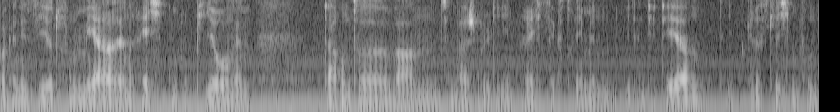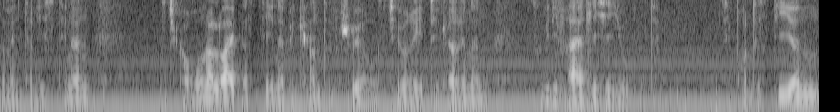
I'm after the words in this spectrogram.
organisiert von mehreren rechten Gruppierungen. Darunter waren zum Beispiel die rechtsextremen Identitären, die christlichen Fundamentalistinnen, aus der Corona-Leugner-Szene bekannte Verschwörungstheoretikerinnen sowie die Freiheitliche Jugend. Sie protestieren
